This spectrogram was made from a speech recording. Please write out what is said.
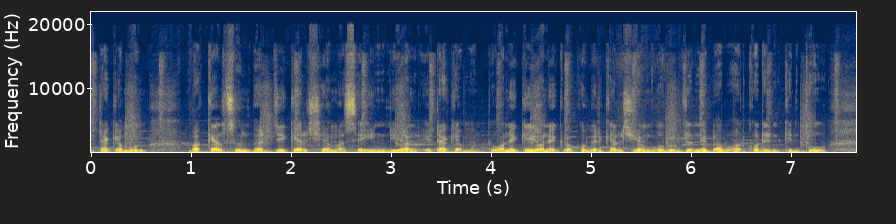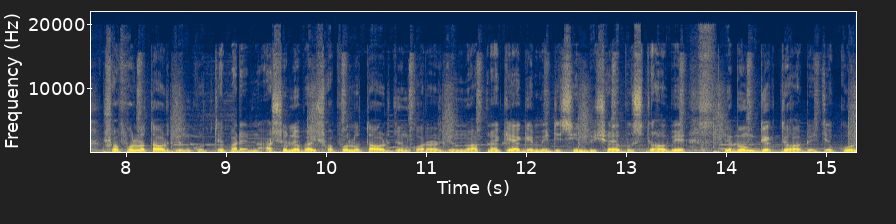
এটা কেমন, বা ক্যালসিয়াম ভ্যাট যে ক্যালসিয়াম আছে, ইন্ডিয়ান, এটা কেমন? তো অনেকেই অনেক রকমের ক্যালসিয়াম গরুর জন্য ব্যবহার করেন, কিন্তু সফলতা অর্জন করতে পারেন না। আসলে ভাই, সফলতা অর্জন করার জন্য আপনাকে আগে মেডিসিন বিষয়ে বুঝতে হবে এবং দেখতে হবে যে কোন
